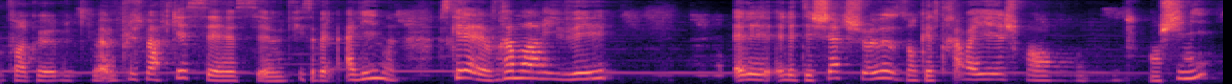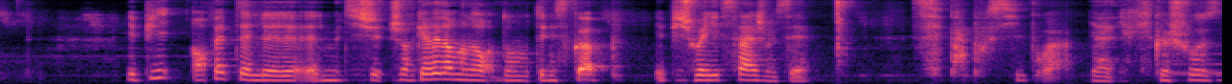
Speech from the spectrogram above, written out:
enfin que, qui m'a le plus marqué, c'est une fille qui s'appelle Aline, parce qu'elle elle est vraiment arrivée. Elle, était chercheuse, donc elle travaillait, je crois, en, chimie. Et puis, en fait, elle, me dit, je, regardais dans mon, télescope, et puis je voyais ça, je me disais, c'est pas possible, il y a quelque chose.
